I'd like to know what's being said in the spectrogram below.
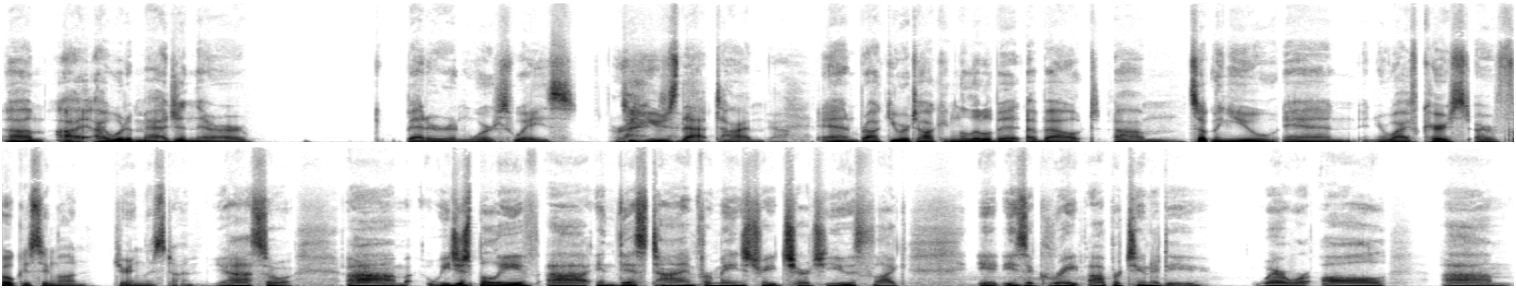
Um, I, I would imagine there are better and worse ways to use that time. Yeah. And Brock, you were talking a little bit about um, something you and, and your wife Kirst are focusing on during this time. Yeah, so um, we just believe uh, in this time for Main Street Church youth, like it is a great opportunity where we're all um,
